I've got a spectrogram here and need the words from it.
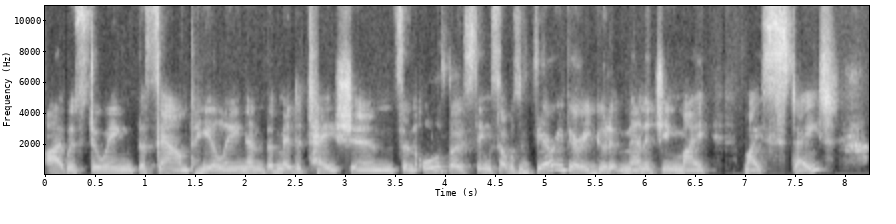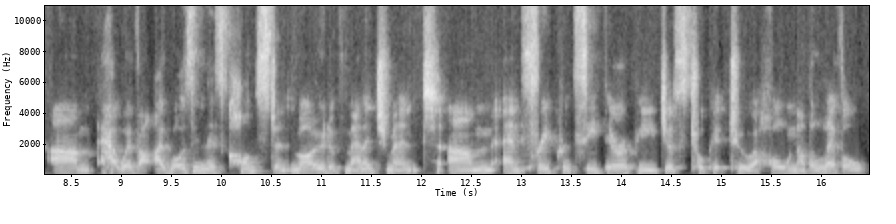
I was doing the sound healing and the meditations and all of those things. So I was very very good at managing my my state. Um, however, I was in this constant mode of management, um, and frequency therapy just took it to a whole nother level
